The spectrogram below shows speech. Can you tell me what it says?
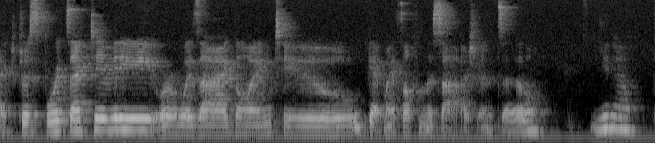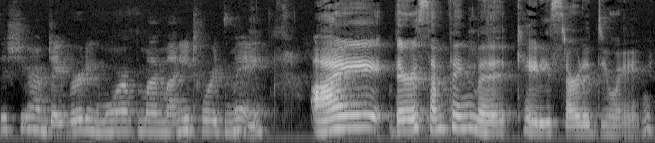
extra sports activity, or was I going to get myself a massage? And so, you know, this year I'm diverting more of my money towards me. I there is something that Katie started doing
